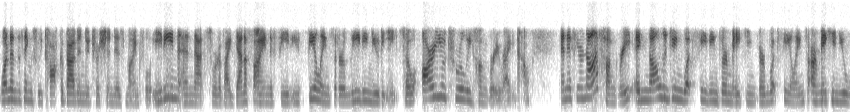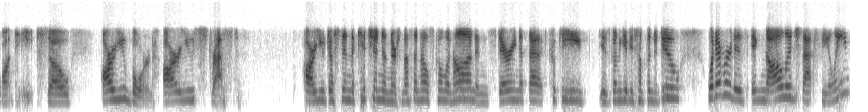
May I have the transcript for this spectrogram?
one of the things we talk about in nutrition is mindful eating, and that's sort of identifying the feelings that are leading you to eat. So are you truly hungry right now? And if you're not hungry, acknowledging what feelings are making or what feelings are making you want to eat. So are you bored? Are you stressed? Are you just in the kitchen and there's nothing else going on and staring at that cookie is going to give you something to do? Whatever it is, acknowledge that feeling.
